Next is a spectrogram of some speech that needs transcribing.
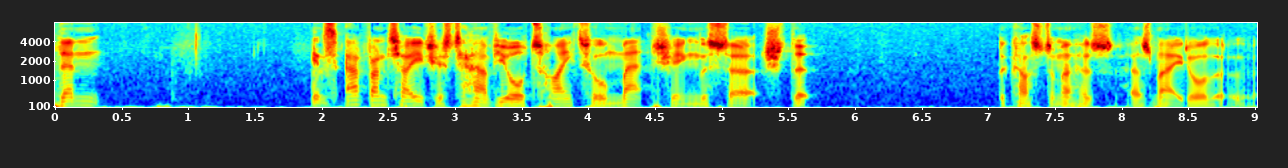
then it's advantageous to have your title matching the search that the customer has, has made or the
